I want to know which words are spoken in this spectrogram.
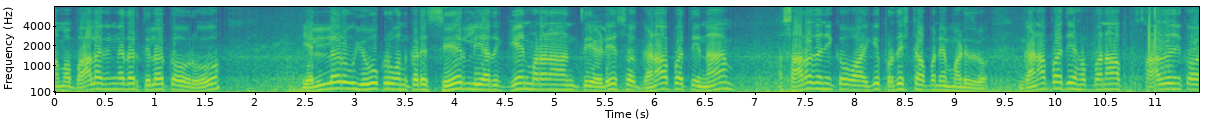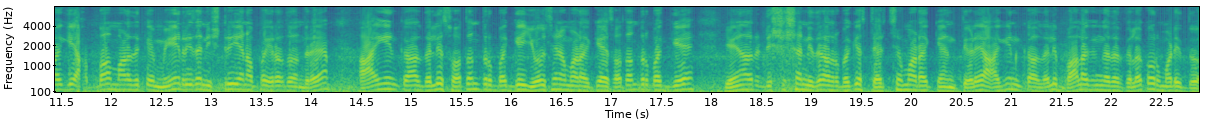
ನಮ್ಮ ಬಾಲಗಂಗಾಧರ್ ತಿಲಕ್ ಅವರು ಎಲ್ಲರೂ ಯುವಕರು ಒಂದು ಕಡೆ ಸೇರಲಿ, ಅದಕ್ಕೆ ಏನು ಮಾಡೋಣ ಅಂತೇಳಿ ಸೊ ಗಣಪತಿನ ಸಾರ್ವಜನಿಕವಾಗಿ ಪ್ರತಿಷ್ಠಾಪನೆ ಮಾಡಿದರು. ಗಣಪತಿ ಹಬ್ಬನ ಸಾರ್ವಜನಿಕವಾಗಿ ಹಬ್ಬ ಮಾಡೋದಕ್ಕೆ ಮೇನ್ ರೀಸನ್ ಹಿಸ್ಟ್ರಿ ಏನಪ್ಪ ಇರೋದು ಅಂದರೆ ಆಗಿನ ಕಾಲದಲ್ಲಿ ಸ್ವಾತಂತ್ರ್ಯ ಬಗ್ಗೆ ಯೋಚನೆ ಮಾಡೋಕ್ಕೆ, ಸ್ವತಂತ್ರ ಬಗ್ಗೆ ಏನಾದರೂ ಡಿಸಿಷನ್ ಇದ್ರೆ ಅದ್ರ ಬಗ್ಗೆ ಚರ್ಚೆ ಮಾಡೋಕ್ಕೆ ಅಂತೇಳಿ ಆಗಿನ ಕಾಲದಲ್ಲಿ ಬಾಲಗಂಗಾಧರ ತಿಲಕ್ ಅವ್ರು ಮಾಡಿದ್ದು.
